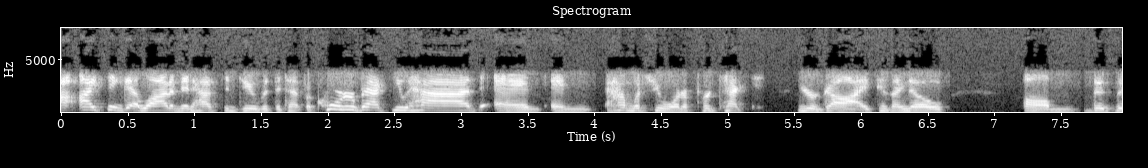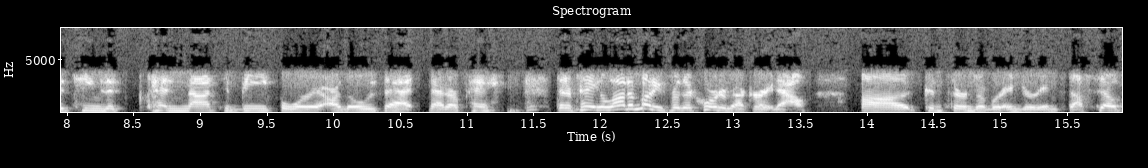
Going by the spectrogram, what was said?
I think a lot of it has to do with the type of quarterback you have and and how much you want to protect your guy. Because I know um, the, the teams that tend not to be for it are those that that are paying that are paying a lot of money for their quarterback right now. Uh, concerns over injury and stuff. So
